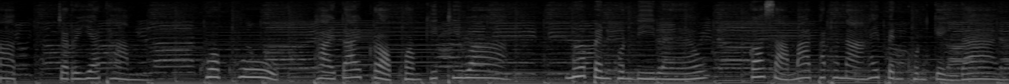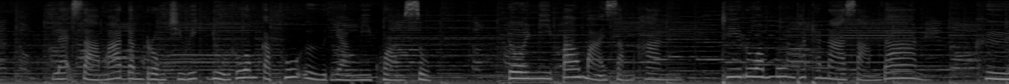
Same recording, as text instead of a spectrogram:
าพ จริยธรรม ควบคู่ ภายใต้กรอบความคิดที่ว่า เมื่อเป็นคนดีแล้ว ก็สามารถพัฒนาให้เป็นคนเก่งได้ และสามารถดำรงชีวิตอยู่ร่วมกับผู้อื่นอย่างมีความสุข โดยมีเป้าหมายสำคัญ ที่ร่วมมุ่งพัฒนา 3 ด้าน คือ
